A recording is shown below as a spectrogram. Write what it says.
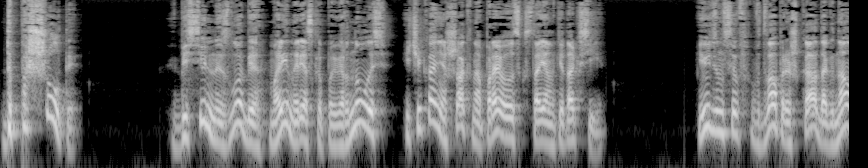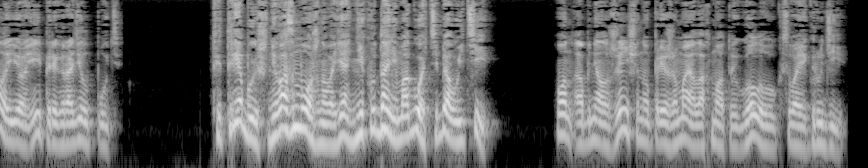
Да пошел ты! В бессильной злобе Марина резко повернулась и чеканя шаг направилась к стоянке такси. Юдинцев в два прыжка догнал ее и переградил путь. «Ты требуешь невозможного, я никуда не могу от тебя уйти!» Он обнял женщину, прижимая лохматую голову к своей груди.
